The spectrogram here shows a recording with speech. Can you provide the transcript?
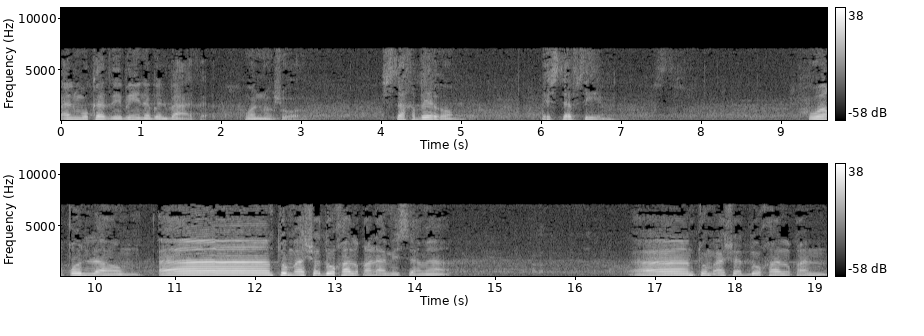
المكذبين بالبعث والنشور. استخبرهم استفتيهم. وقل لهم أنتم أشد خلقا أم السماء؟ أنتم أشد خلقا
